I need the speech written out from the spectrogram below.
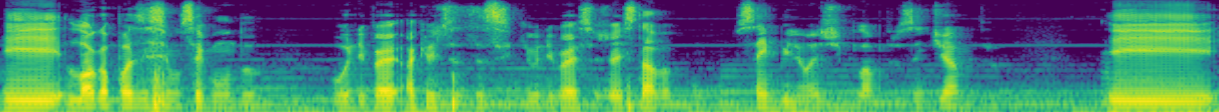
E logo após esse um segundo, acredita-se que o universo já estava com 100 bilhões de quilômetros em diâmetro. E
